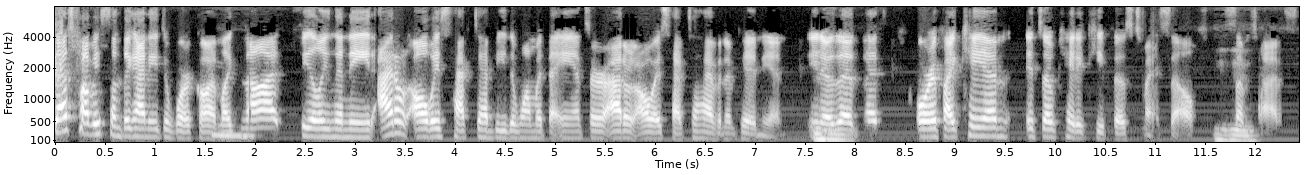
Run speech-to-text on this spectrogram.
that's probably something I need to work on, like not feeling the need. I don't always have to be the one with the answer. I don't always have to have an opinion. You know Mhm. that that, or if I can, it's okay to keep those to myself Mhm. sometimes.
